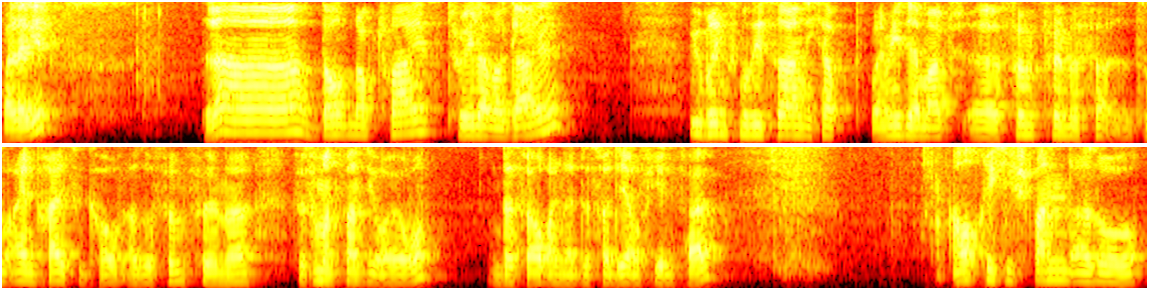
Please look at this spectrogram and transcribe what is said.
Weiter geht's. Tada! Don't Knock Twice. Trailer war geil. Übrigens muss ich sagen, ich habe bei Mediamarkt äh, fünf Filme für, zum einen Preis gekauft, also fünf Filme für 25 Euro. Und das war auch einer, das war der auf jeden Fall. Auch richtig spannend, also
